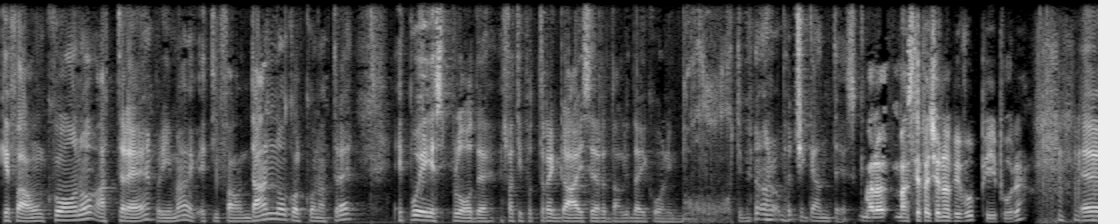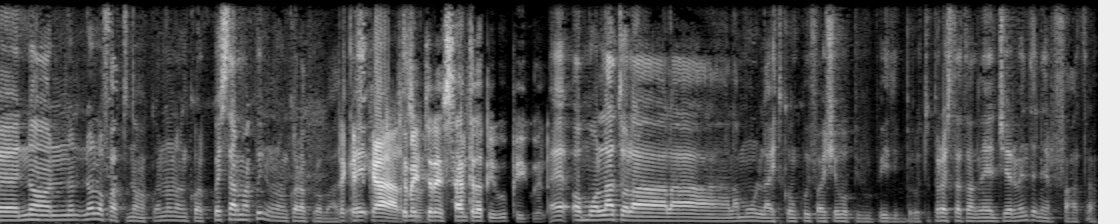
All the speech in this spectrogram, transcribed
che fa un cono a 3 prima e ti fa un danno col cono a 3 e poi esplode e fa tipo 3 geyser dai, dai coni. Brrr, tipo una roba gigantesca. Ma, lo- ma stai facendo PvP pure? Eh, no, non, non l'ho fatto, no, non ho ancora. Quest'arma qui non ho ancora provato. Perché è Eh, scarso. Sembra interessante la PvP quello. eh, ho mollato la, la, la Moonlight con cui facevo PvP di brutto, però è stata leggermente nerfata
